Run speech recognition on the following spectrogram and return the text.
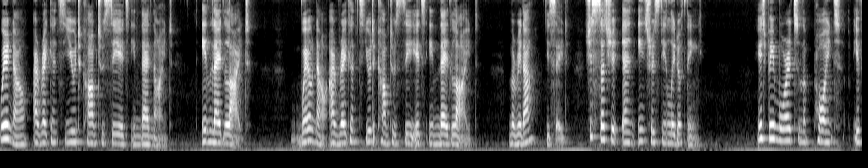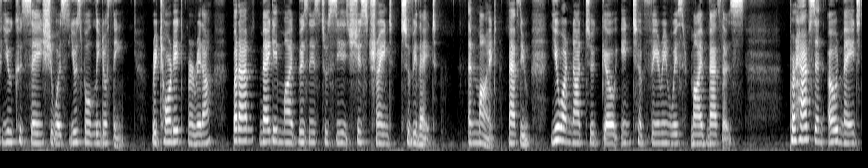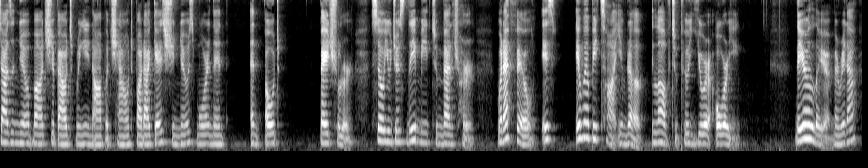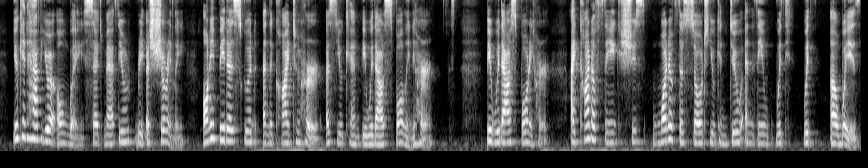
Well now, I reckon you'd come to see it in that night. In that light. Well now, I reckon you'd come to see it in that light. Marilla, he said, She's such an interesting little thing. It'd be more to the point if you could say she was useful little thing, retorted Marilla, but I'm making my business to see she's trained to be late. And mind, Matthew, you are not to go interfering with my methods. Perhaps an old maid doesn't know much about bringing up a child, but I guess she knows more than an old bachelor. So you just leave me to manage her. When I fail, it's, it will be time enough, enough to put your oar in. There, there, Merida, you can have your own way, said Matthew reassuringly. Only be as good and kind to her as you can be without spoiling her. Be without spoiling her. I kind of think she's one of the sort you can do anything with with uh with.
